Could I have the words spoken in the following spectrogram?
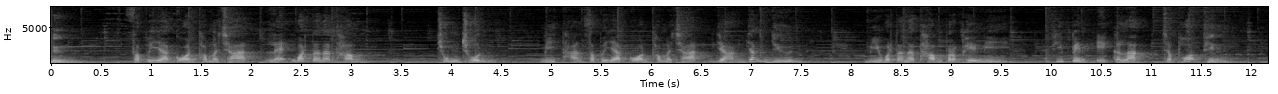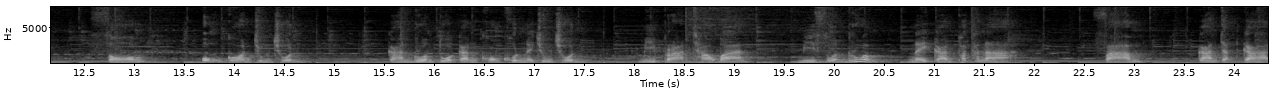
1. ทรัพยากรธรรมชาติ และวัฒนธรรม ชุมชน มีฐานทรัพยากรธรรมชาติอย่างยั่งยืน มีวัฒนธรรมประเพณีที่เป็นเอกลักษณ์เฉพาะถิ่น 2. องค์กรชุมชน การรวมตัวกันของคนในชุมชน มีปราชญ์ชาวบ้าน มีส่วนร่วมในการพัฒนา 3. การจัดการ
